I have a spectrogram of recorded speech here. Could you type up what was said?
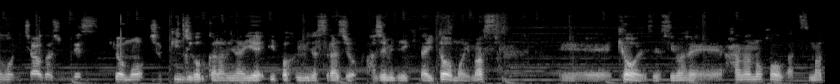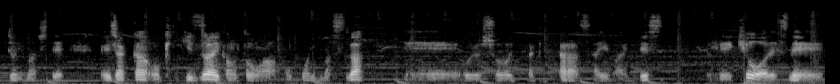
ん、こんにちは。ガジュンです。今日も借金地獄から未来へ一歩踏み出すラジオ、始めていきたいと思います。えー、今日はですね、すいません、鼻の方が詰まっておりまして、えー、若干お聞きづらいかもとは思いますが、えー、ご了承いただけたら幸いです。えー、今日はですね、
